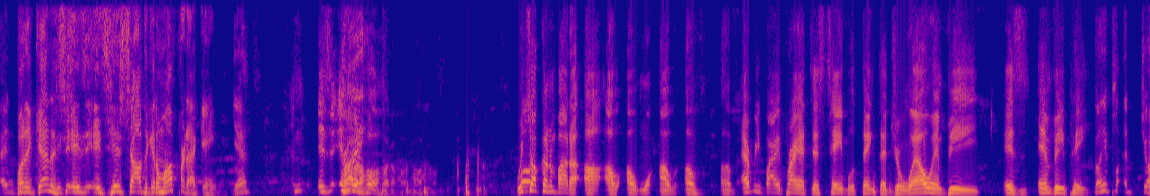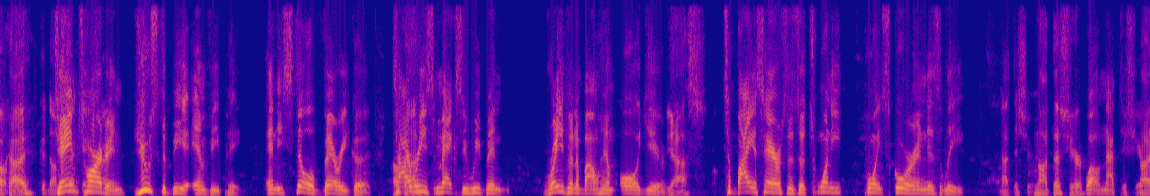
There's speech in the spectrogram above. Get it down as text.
and But again, it's, it's it's his job to get him up for that game. Is it? Right. Hold on, hold on, hold on, hold on. We're Well- talking about a a a, a, a of of everybody probably at this table think that Joel Embiid is MVP. well, he pl- uh, Joel Okay. good James game, right? Harden used to be an MVP, and he's still very good. Okay. Tyrese Maxey, we've been raving about him all year. Yes, Tobias Harris is a 20 point scorer in this league. not this year. not this year. Well, not this year, Neither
